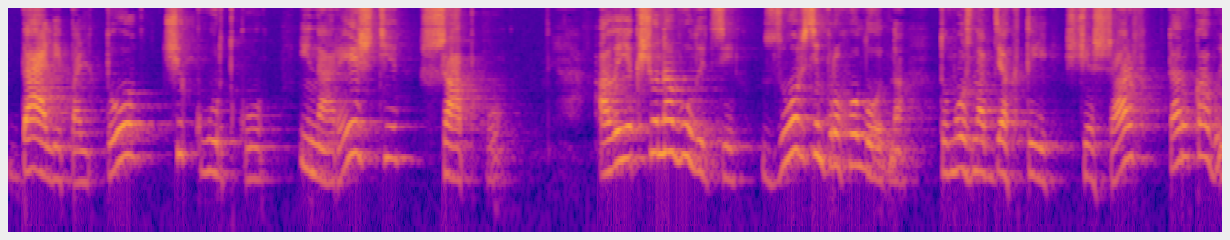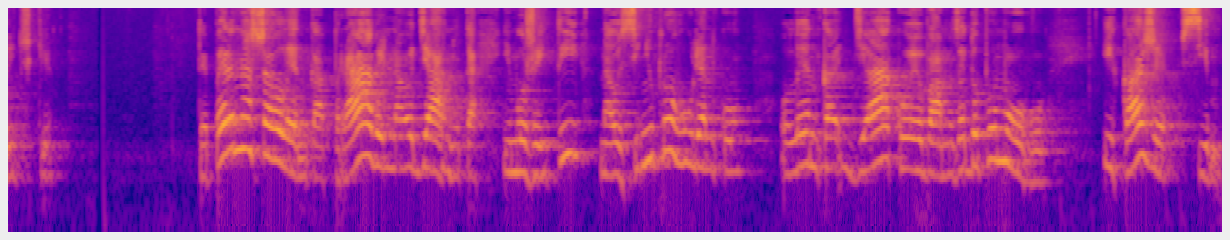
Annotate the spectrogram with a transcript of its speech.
далі пальто чи куртку і нарешті шапку. Але якщо на вулиці зовсім прохолодно, то можна вдягти ще шарф та рукавички. Тепер наша Оленка правильно одягнута і може йти на осінню прогулянку. Оленка дякує вам за допомогу і каже всім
